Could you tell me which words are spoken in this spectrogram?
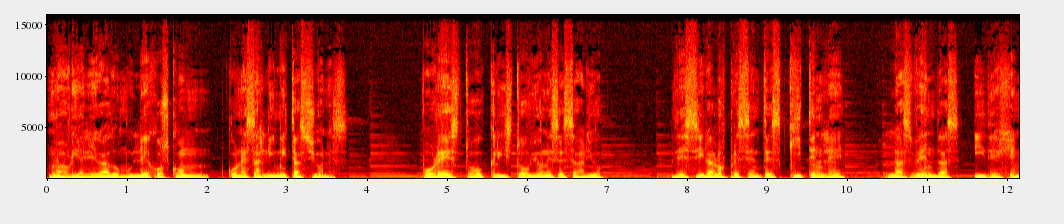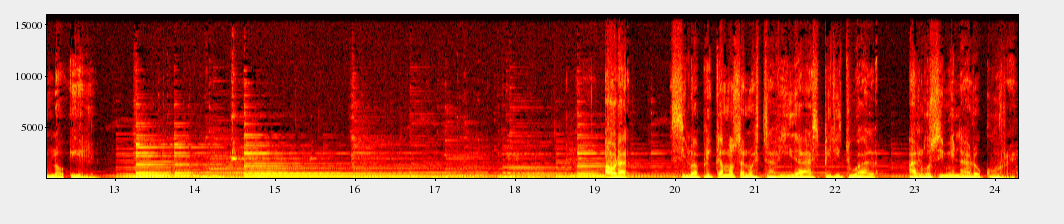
no habría llegado muy lejos con, con esas limitaciones. Por esto Cristo vio necesario decir a los presentes, quítenle las vendas y déjenlo ir. Ahora, si lo aplicamos a nuestra vida espiritual, algo similar ocurre.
